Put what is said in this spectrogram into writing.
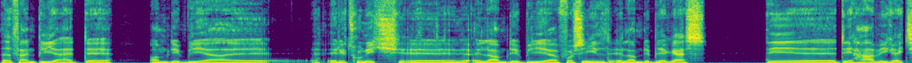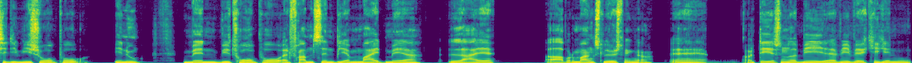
adfærden bliver, at øh, om det bliver øh, elektronik, øh, eller om det bliver fossilt, eller om det bliver gas, det, øh, det har vi ikke rigtig de visor på endnu. Men vi tror på, at fremtiden bliver meget mere leje og abonnementsløsninger. Øh, og det er sådan noget, vi, er, vi er ved at kigge ind i.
